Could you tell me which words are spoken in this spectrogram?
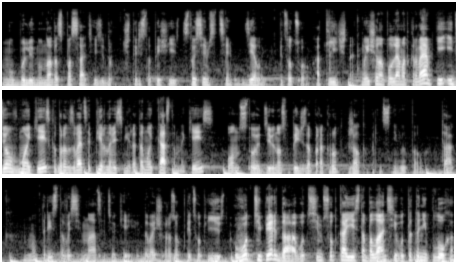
ну блин, ну надо спасать изи дроп, 400 тысяч есть, 177, делай, 540, отлично. Мы еще на поллям открываем и идем в мой кейс, который называется Пир на весь мир. Это мой кастомный кейс, он стоит 90 тысяч за прокрут, жалко принц не выпал. Так, ну 318, окей, давай еще разок, 500 есть. Вот теперь да, вот 700к есть на балансе, вот это неплохо,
